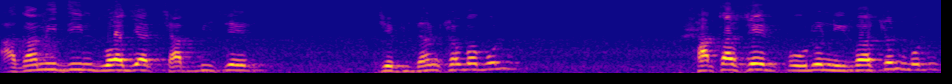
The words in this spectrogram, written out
আগামী দিন দু হাজার ছাব্বিশের যে বিধানসভা বলুন, সাতাশের পৌর নির্বাচন বলুন,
